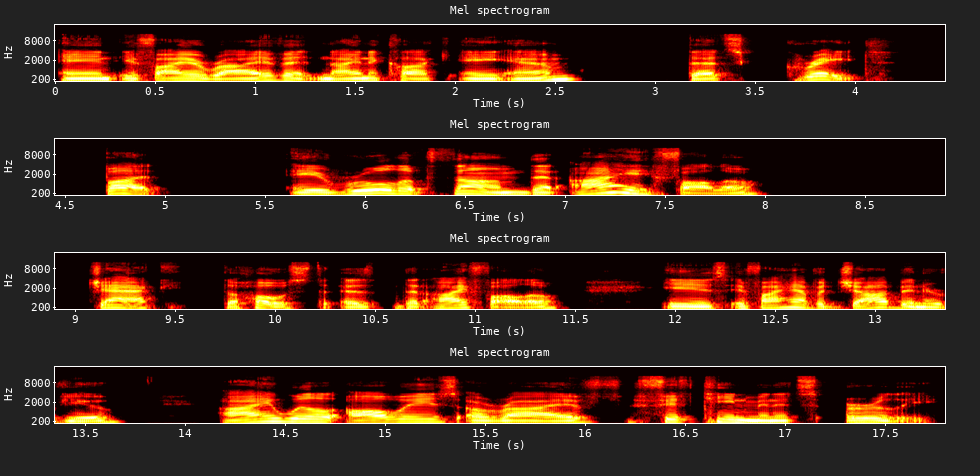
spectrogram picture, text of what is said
And if I arrive at 9 o'clock a.m., that's great. But a rule of thumb that I follow, Jack, the host, as, that I follow, is if I have a job interview I will always arrive 15 minutes early.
